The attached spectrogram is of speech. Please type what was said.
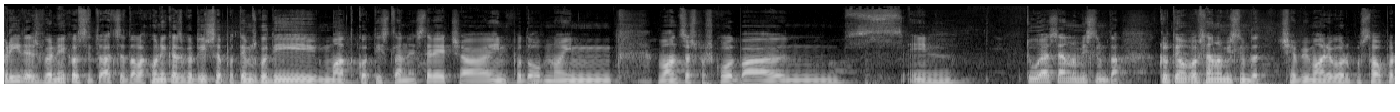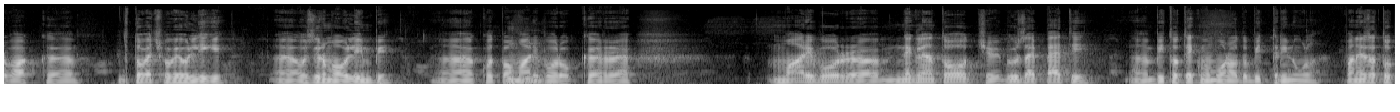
prideš v neko situacijo, da lahko nekaj zgodi, se potem zgodi matko tista nesreča in podobno, in vancaš poškodba. In tu jaz vseeno mislim, da, kljub temu pa vseeno mislim, da če bi Marijo postal prvak, uh, da to več pove o Ligi uh, oziroma o Olimpiji kot pa v mhm. Mariboru. Ker uh, Maribor, uh, ne glede na to, če bi bil zdaj peti, bi to tekmo moral dobiti 3-0. Pa ne zato,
